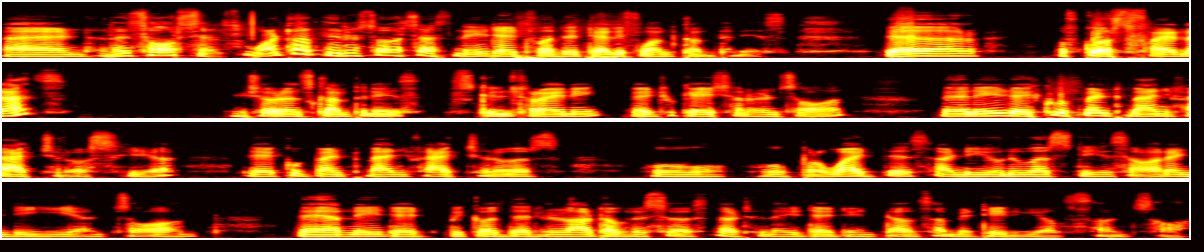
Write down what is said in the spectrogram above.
And resources. What are the resources needed for the telephone companies? There are, of course, finance, insurance companies, skill training, education, and so on we need equipment manufacturers here, the equipment manufacturers who, who provide this and universities, R&D and so on. They are needed because there is a lot of research that is needed in terms of materials and so on.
